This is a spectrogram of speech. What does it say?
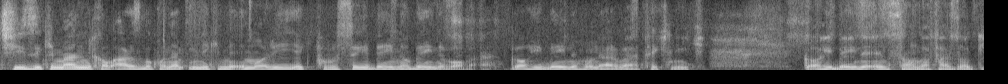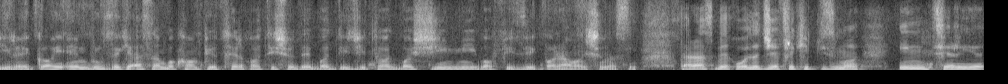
چیزی که من می‌خوام عرض بکنم اینه که معماری یک پروسه بینابین واقعا. گاهی بین هنر و تکنیک. گاهی بین انسان و فضاگیره. گاهی امروزه که اصلا با کامپیوتر قاطی شده با دیجیتال با شیمی با فیزیک با روانشناسی. در اصل به قول جفری کیپنیس ما inter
